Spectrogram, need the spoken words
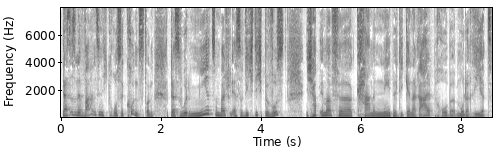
Das ist eine wahnsinnig große Kunst und das wurde mir zum Beispiel erst richtig bewusst. Ich habe immer für Carmen Nebel die Generalprobe moderiert,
